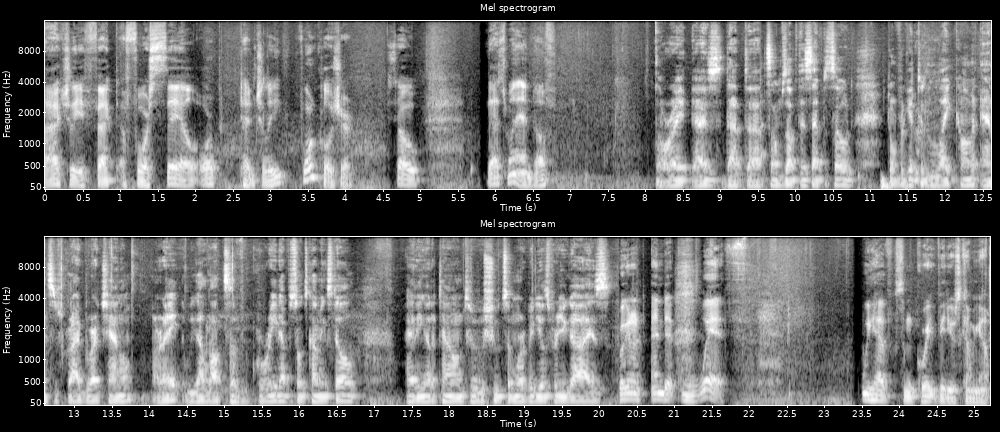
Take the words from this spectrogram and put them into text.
actually affect a forced sale or potentially foreclosure? So that's my end off All right, guys, that uh, sums up this episode. Don't forget to like, comment, and subscribe to our channel. All right, we got lots of great episodes coming still. Heading out of town to shoot some more videos for you guys. We're gonna end it with. We have some great videos coming up.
